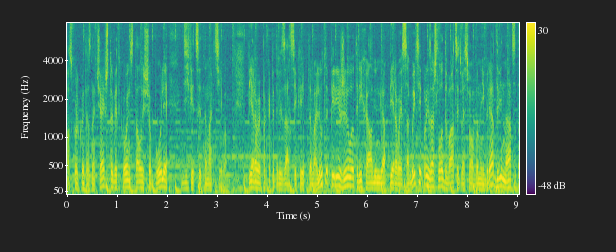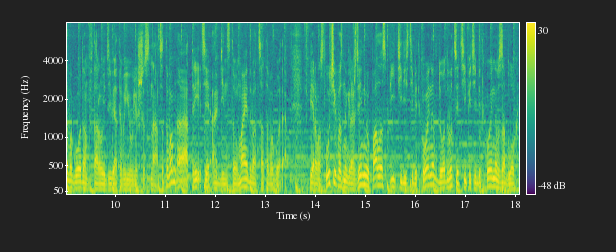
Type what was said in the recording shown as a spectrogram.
поскольку это означает, что биткоин стал еще более дефицитным активом. Первый по капитализации криптовалюта пережила три халвинга. Первое событие произошло 28 ноября 2012 года, второе 9 июля 2016, а третье 11 мая 2020 года. В первом случае вознаграждение упало с 50 биткоинов до 25 биткоинов за блок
